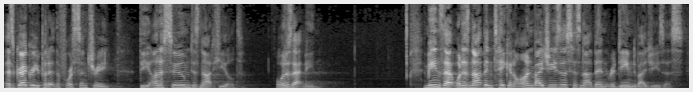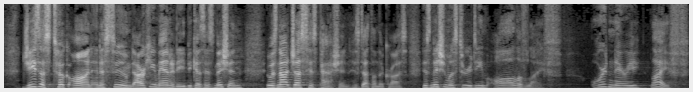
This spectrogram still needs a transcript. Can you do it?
as Gregory put it in the fourth century, the unassumed is not healed. Well, what does that mean? It means that what has not been taken on by Jesus has not been redeemed by Jesus. Jesus took on and assumed our humanity because his mission, it was not just his passion, his death on the cross. His mission was to redeem all of life, ordinary life,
